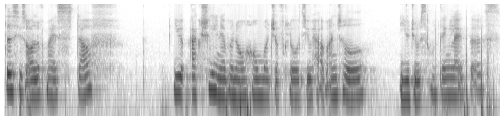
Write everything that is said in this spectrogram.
This is all of my stuff. You actually never know how much of clothes you have until you do something like this.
